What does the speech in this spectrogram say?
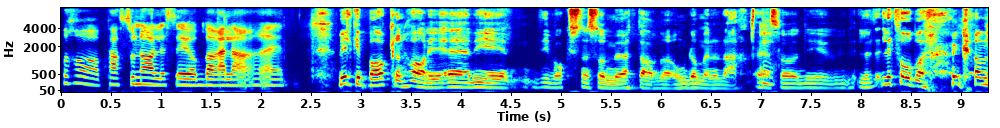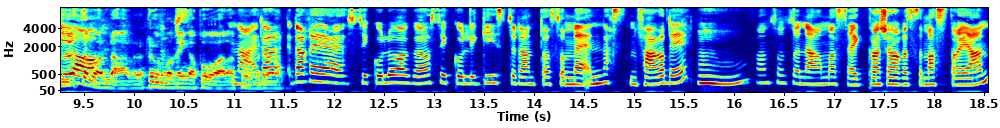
bra personale som jobber, eller eh, Hvilken bakgrunn har de, eh, de, de voksne som møter ungdommene der? Ja. Så de, litt, litt forberedt, hva møter Ja. man der når man ringer på? Eller Nei, der, der er psykologer, psykologistudenter som er nesten ferdig, sånn, sånn som nærmer seg, kanskje har et semester igjen.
